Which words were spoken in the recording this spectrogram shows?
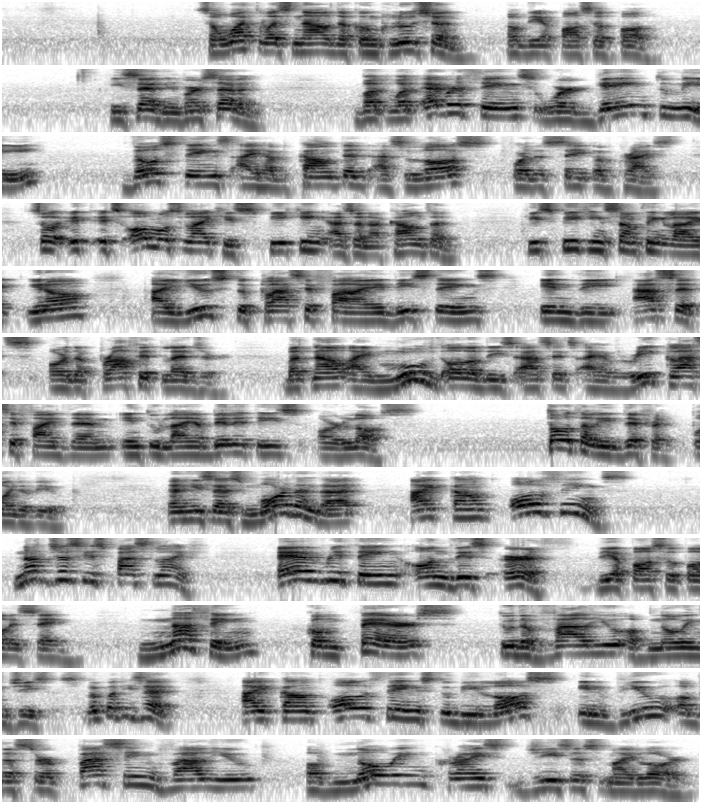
So, what was now the conclusion of the Apostle Paul? He said in verse 7 But whatever things were gain to me, those things I have counted as loss for the sake of Christ. So it, it's almost like he's speaking as an accountant he's speaking something like, you know, I used to classify these things in the assets or the profit ledger. But now I moved all of these assets, I have reclassified them into liabilities or loss. Totally different point of view. Then he says, More than that, I count all things, not just his past life, everything on this earth, the Apostle Paul is saying. Nothing compares to the value of knowing Jesus. Look what he said. I count all things to be loss in view of the surpassing value of knowing Christ Jesus my Lord,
